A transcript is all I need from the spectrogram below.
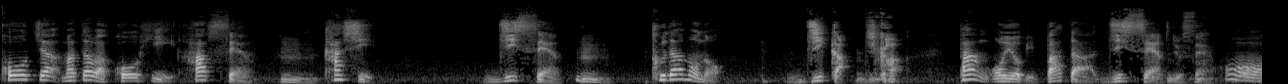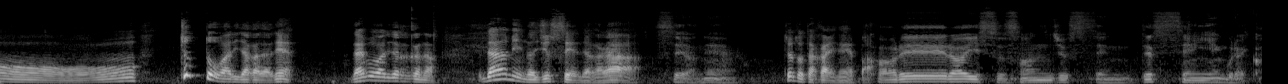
紅茶またはコーヒー8銭うん。菓子10銭うん。果物自家。時価パンおよびバター10銭10銭ほー。ちょっと割高だね。だいぶ割高かな。ラーメンが10銭だから。せやね。ちょっと高いねやっぱ。カレーライス30銭で1000円ぐらいか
